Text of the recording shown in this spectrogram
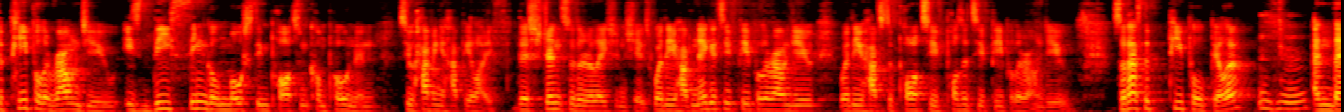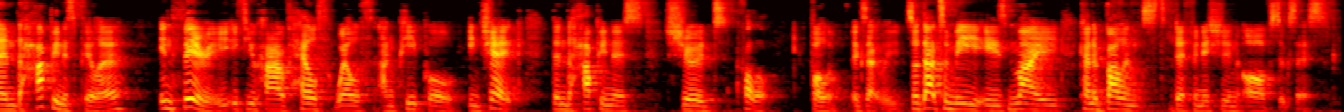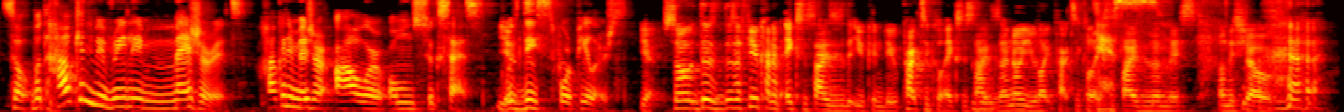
the people around you is the single most important component to having a happy life. The strengths of the relationships, whether you have negative people around you, whether you have supportive, positive people around you. So that's the people pillar. Mm-hmm. And then the happiness pillar, in theory, if you have health, wealth, and people in check, then the happiness should Follow. follow. Exactly. So that to me is my kind of balanced definition of success. So, but how can we really measure it? How can you measure our own success Yeah. with these four pillars? Yeah, so there's, there's a few kind of exercises that you can do, practical exercises. Mm-hmm. I know you like practical Yes. exercises on this on this show.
